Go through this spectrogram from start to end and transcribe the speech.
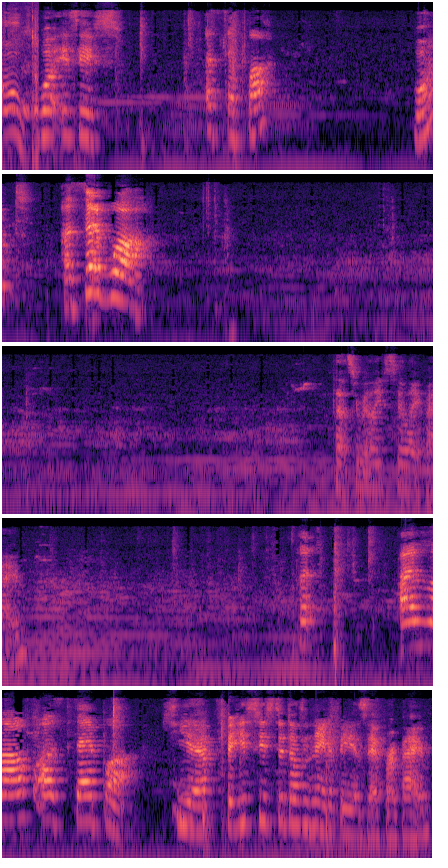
Oh. What is this? A zipper. What? A zipper. That's really silly, babe. But I love a zebra. Yeah, but your sister doesn't need to be a zebra, babe.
